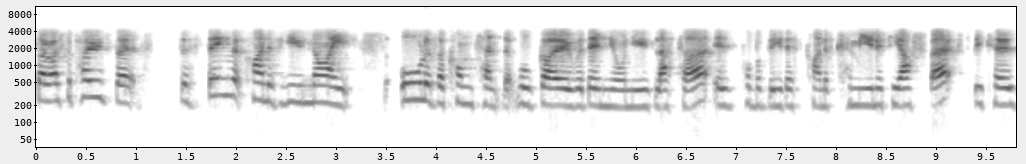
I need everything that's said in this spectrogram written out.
so I suppose that the thing that kind of unites all of the content that will go within your newsletter is probably this kind of community aspect because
